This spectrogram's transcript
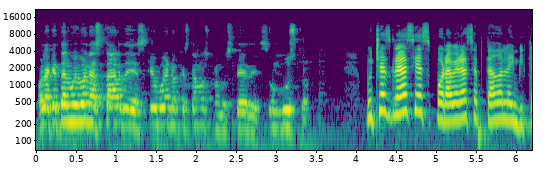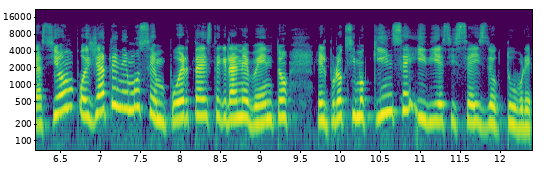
Hola, ¿qué tal? Muy buenas tardes. Qué bueno que estamos con ustedes. Un gusto. Muchas gracias por haber aceptado la invitación. Pues ya tenemos en puerta este gran evento el próximo 15 y 16 de octubre.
